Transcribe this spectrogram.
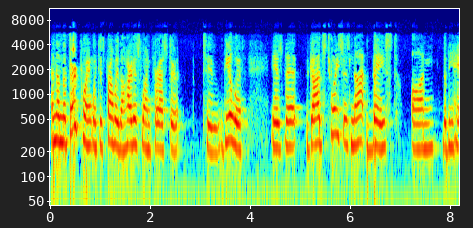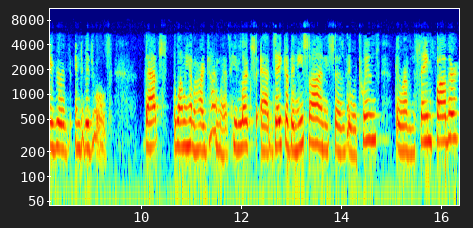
And then the third point, which is probably the hardest one for us to, to deal with, is that God's choice is not based on the behavior of individuals. That's the one we have a hard time with. He looks at Jacob and Esau and he says they were twins, they were of the same father,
